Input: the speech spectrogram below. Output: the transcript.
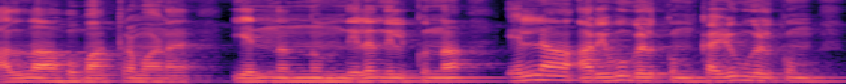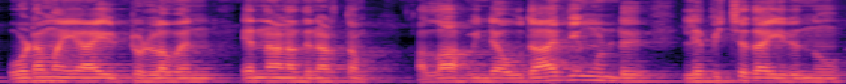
അള്ളാഹു മാത്രമാണ് എന്നെന്നും നിലനിൽക്കുന്ന എല്ലാ അറിവുകൾക്കും കഴിവുകൾക്കും ഉടമയായിട്ടുള്ളവൻ എന്നാണ് അതിനർത്ഥം. അള്ളാഹുവിന്റെ ഔദാര്യം കൊണ്ട് ലഭിച്ചതായിരുന്നു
